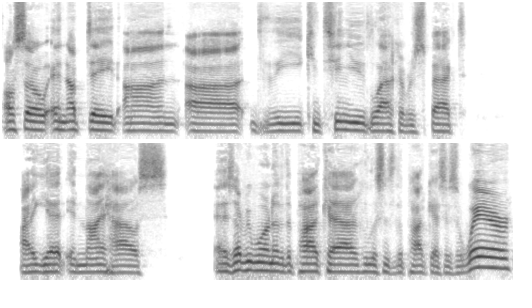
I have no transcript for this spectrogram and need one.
Also, an update on uh, the continued lack of respect I get in my house. As everyone of the podcast who listens to the podcast is aware,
